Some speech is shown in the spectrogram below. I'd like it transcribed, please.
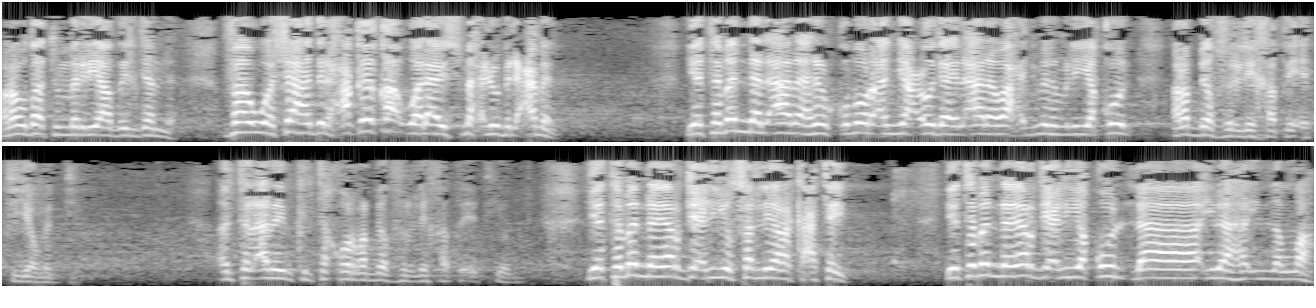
روضة من رياض الجنة. فهو شاهد الحقيقة ولا يسمح له بالعمل. يتمنى الآن أهل القبور أن يعود الآن واحد منهم ليقول رب اغفر لي خطيئتي يوم الدين. أنت الآن يمكن تقول رب اغفر لي خطيئتي يوم الدين. يتمنى يرجع ليصلي ركعتين. يتمنى يرجع ليقول لا إله إلا الله.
